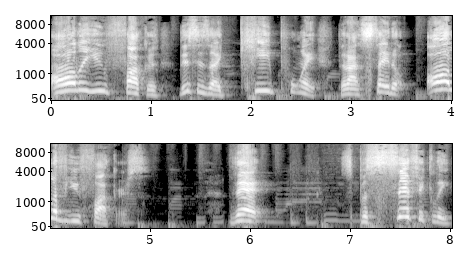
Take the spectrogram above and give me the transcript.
all of you fuckers, this is a key point that I say to all of you fuckers that specifically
